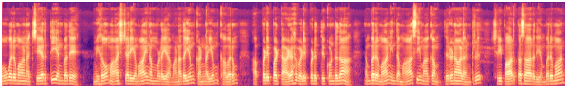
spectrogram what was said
மூவருமான சேர்த்தி என்பதே மிகவும் ஆச்சரியமாய் நம்முடைய மனதையும் கண்ணையும் கவரும். அப்படிப்பட்ட அழகை வெளிப்படுத்தி கொண்டுதான் எம்பெருமான் இந்த மாசி மகம் திருநாளன்று ஸ்ரீ பார்த்தசாரதி எம்பெருமான்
